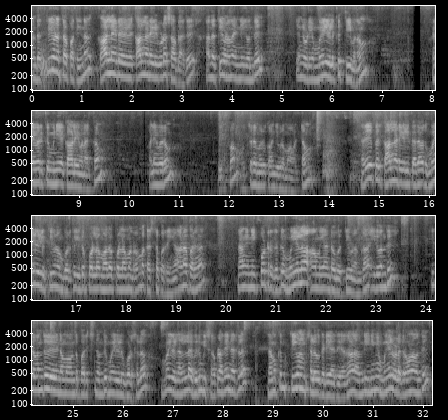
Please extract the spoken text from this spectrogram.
அந்த தீவனத்தை பார்த்தீங்கன்னா கால்நடை கால்நடைகள் கூட சாப்பிடாது. அந்த தீவனம் தான் இன்றைக்கி வந்து எங்களுடைய முயல்களுக்கு தீவனம். அனைவருக்கும் இனிய காலை வணக்கம். அனைவரும் விற்பம் உத்தரமேரு காஞ்சிபுரம் மாவட்டம். நிறைய பேர் கால்நடைகளுக்கு அதாவது முயல்களுக்கு தீவனம் போடுறதுக்கு இதை போடலாம் அதை போடலாமான்னு ரொம்ப கஷ்டப்படுறீங்க. ஆனால் பாருங்கள் நாங்கள் இன்றைக்கி போட்டிருக்கிறது முயலா ஆமையான்ற ஒரு தீவனம் தான். இது வந்து இதை வந்து நம்ம வந்து பறிச்சுன்னு வந்து முயல்களுக்கு போட சொல்ல முயல்கள் நல்லா விரும்பி சாப்பிடும். அதே நேரத்தில் நமக்கும் தீவனம் செலவு கிடையாது. அதனால் வந்து இனிமேல் முயல் வளர்க்குறவங்க வந்து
